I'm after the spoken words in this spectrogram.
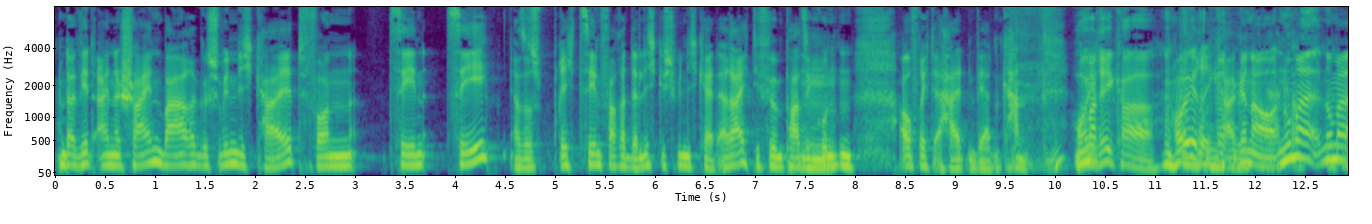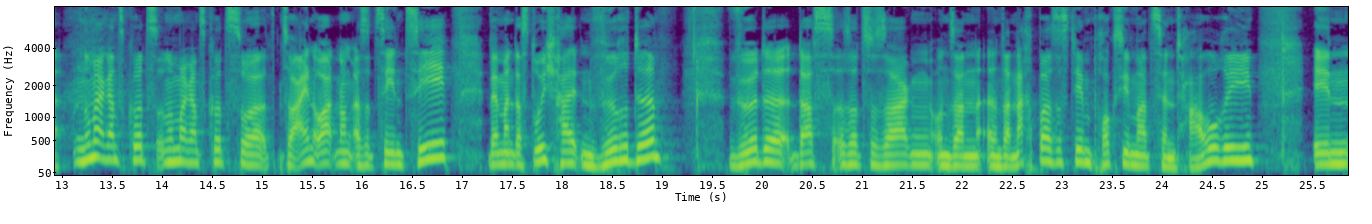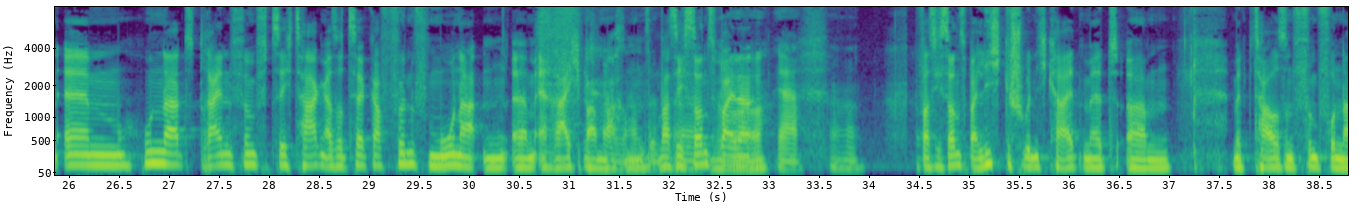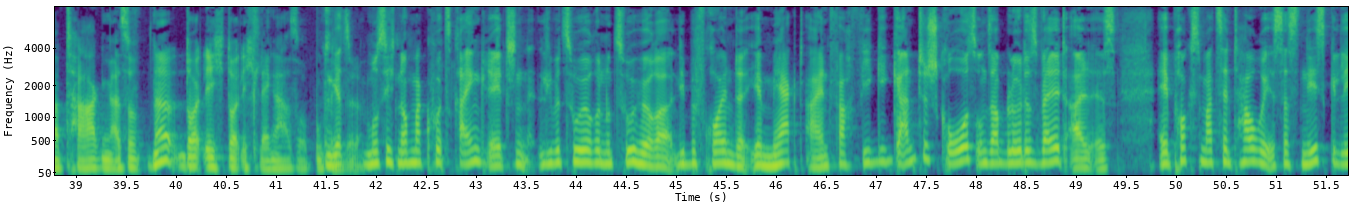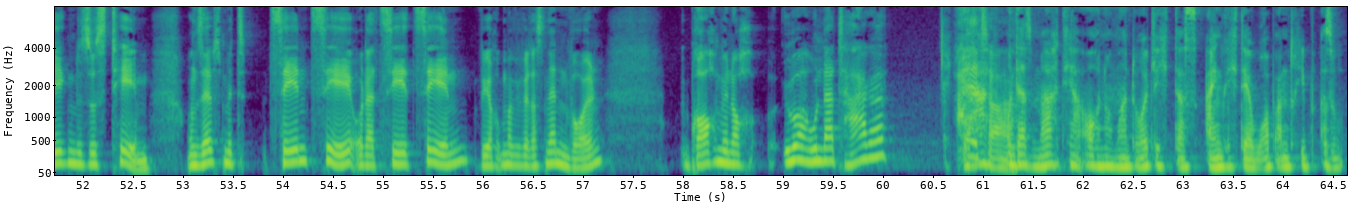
Und da wird eine scheinbare Geschwindigkeit von 10 C, also sprich zehnfache der Lichtgeschwindigkeit erreicht, die für ein paar Sekunden aufrecht erhalten werden kann. Heureka. Heureka, genau. nur mal, nur mal, nur mal ganz kurz, nur mal ganz kurz zur, zur Einordnung. Also 10C, wenn man das durchhalten würde, würde das sozusagen unseren, unser Nachbarsystem Proxima Centauri in ähm, 153 Tagen, also circa fünf Monaten ähm, erreichbar machen. Was ich sonst bei einer, Ja. Aha. Was ich sonst bei Lichtgeschwindigkeit mit ähm, mit 1500 Tagen, also ne, deutlich deutlich länger so. Und jetzt muss ich noch mal kurz reingrätschen. Liebe Zuhörerinnen und Zuhörer, liebe Freunde, ihr merkt einfach, wie gigantisch groß unser blödes Weltall ist. Ey, Proxima Centauri ist das nächstgelegene System. Und selbst mit 10C oder C10, wie auch immer wie wir das nennen wollen, brauchen wir noch über 100 Tage? Alter! Ja, und das macht ja auch nochmal deutlich, dass eigentlich der Warp-Antrieb, also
